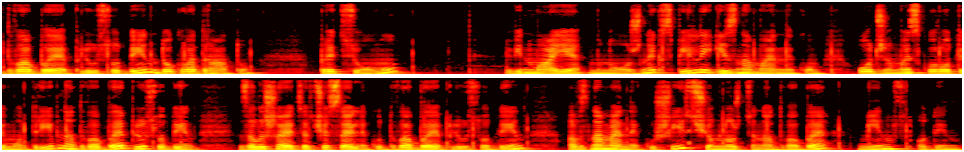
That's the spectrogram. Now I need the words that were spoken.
2b плюс 1 до квадрату. При цьому він має множник спільний із знаменником. Отже, ми скоротимо дріб на 2b плюс 1. Залишається в чисельнику 2b плюс 1, а в знаменнику 6, що множиться на 2b мінус 1.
